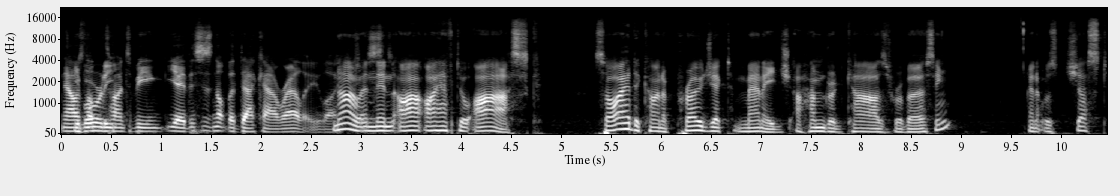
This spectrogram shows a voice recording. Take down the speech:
Now is not already- the time to be. Yeah. This is not the Dakar Rally. Like. no, and then I, I have to ask. So I had to kind of project manage a hundred cars reversing, and it was just,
